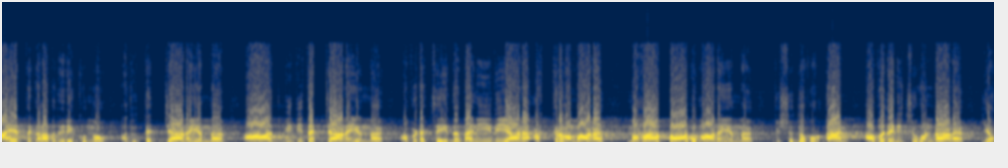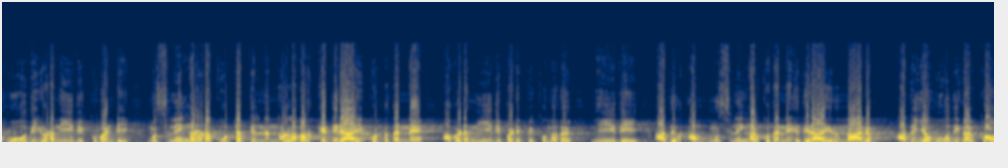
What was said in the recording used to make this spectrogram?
ആയത്തുകൾ അവതരിക്കുന്നു. അത് തെറ്റാണ് എന്ന്. ആ വിധി തെറ്റാണ് എന്ന്. അവിടെ ചെയ്തത് അനീതിയാണ് അക്രമമാണ് മഹാപാപമാണ് എന്ന് വിശുദ്ധ ഖുർആൻ അവതരിച്ചുകൊണ്ടാണ് യഹൂദിയുടെ നീതിക്ക് വേണ്ടി മുസ്ലിങ്ങളുടെ കൂട്ടത്തിൽ നിന്നുള്ളവർക്കെതിരായി കൊണ്ട് തന്നെ അവിടെ നീതി പഠിപ്പിക്കുന്നത്. നീതി അത് മുസ്ലിങ്ങൾക്ക് തന്നെ എതിരായിരുന്നാലും അത് യഹൂദികൾക്കോ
